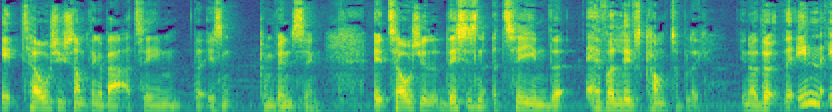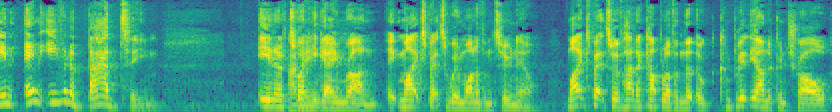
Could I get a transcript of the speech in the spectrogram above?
it tells you something about a team that isn't convincing. It tells you that this isn't a team that ever lives comfortably. You know, that in in any, even a bad team in a 20 mean- game run, it might expect to win one of them 2 0. Might expect to have had a couple of them that were completely under control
